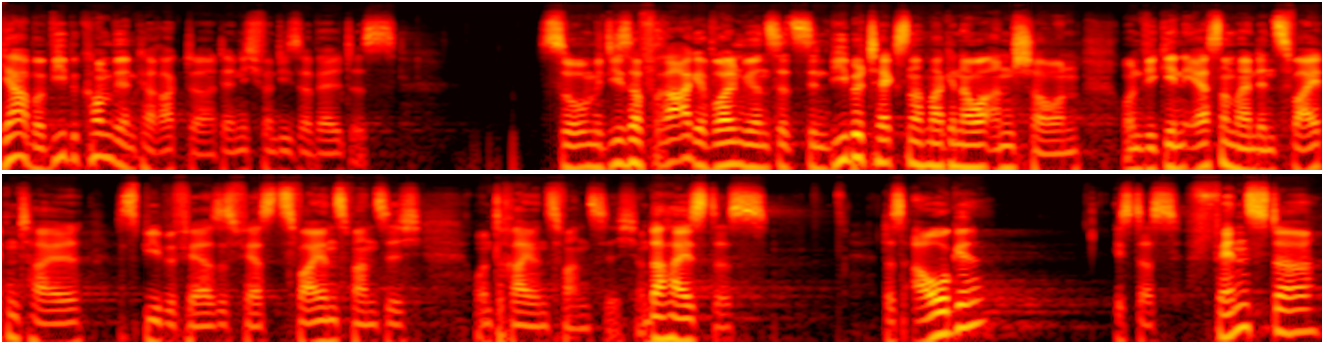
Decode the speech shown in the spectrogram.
Ja, aber wie bekommen wir einen Charakter, der nicht von dieser Welt ist? So, mit dieser Frage wollen wir uns jetzt den Bibeltext nochmal genauer anschauen. Und wir gehen erst nochmal in den zweiten Teil des Bibelverses, Vers 22 und 23. Und da heißt es, das Auge ist das Fenster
